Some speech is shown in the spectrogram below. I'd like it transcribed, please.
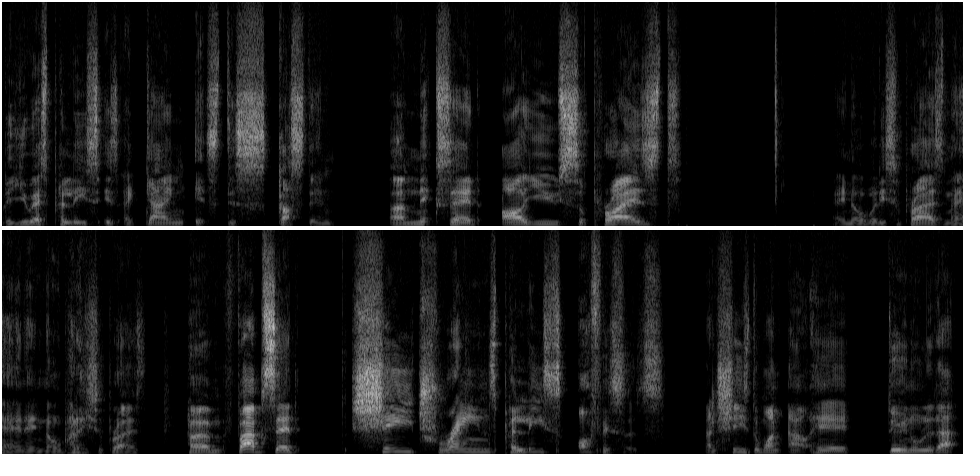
The US police is a gang. It's disgusting. Um, Nick said, Are you surprised? Ain't nobody surprised, man. Ain't nobody surprised. Um, Fab said, she trains police officers and she's the one out here doing all of that.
